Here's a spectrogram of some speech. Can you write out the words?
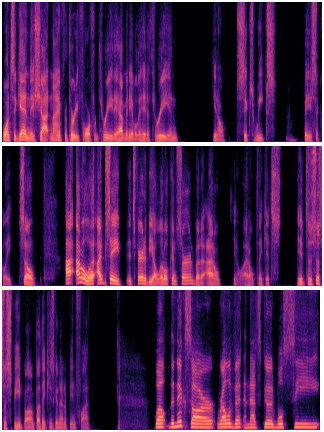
once again, they shot nine for thirty four from three. They haven't been able to hit a three in, you know, six weeks, basically. So, I, I'm a, I'd say it's fair to be a little concerned, but I don't, you know, I don't think it's it's just a speed bump. I think he's going to end up being fine. Well, the Knicks are relevant, and that's good. We'll see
